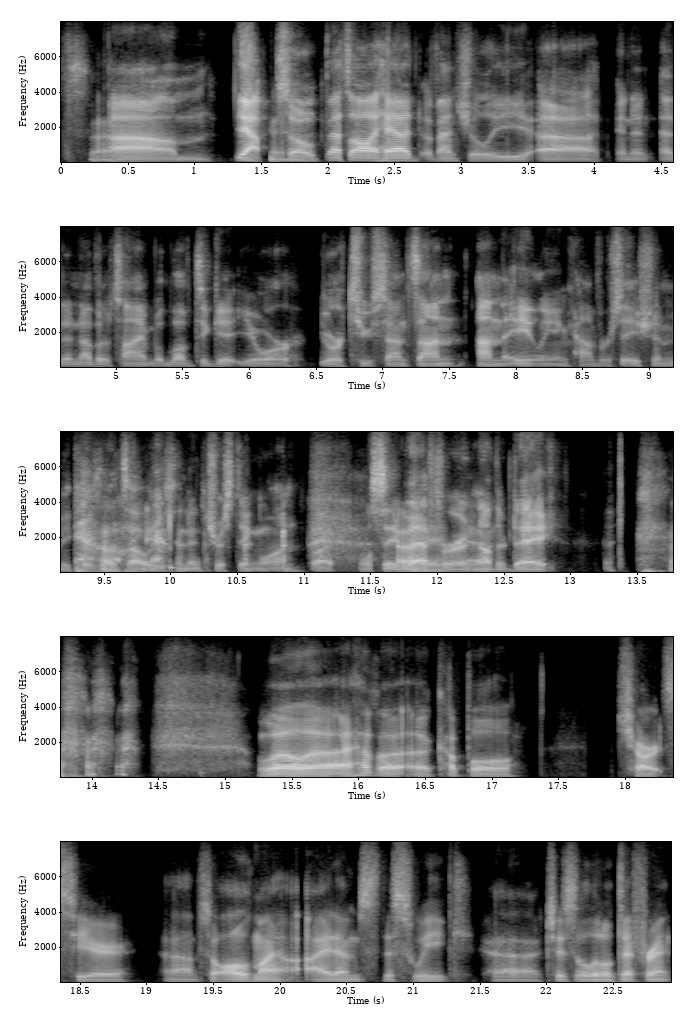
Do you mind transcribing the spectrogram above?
So, Um, yeah, Yeah. so that's all I had. Eventually, uh, in an, at another time, would love to get your your two cents on on the alien conversation because that's Oh, yeah. always an interesting one. But we'll save Oh, that yeah, for yeah. another day. Well, uh, I have a, a couple charts here. Um, so all of my items this week, uh, which is a little different,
